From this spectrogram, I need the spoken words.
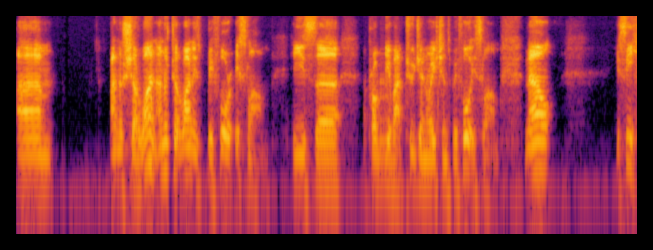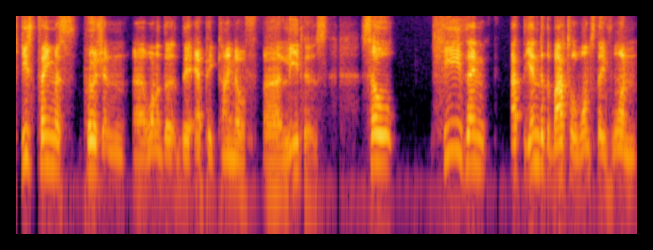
um, Anushirwan. Anushirwan is before Islam. He's uh, probably about two generations before Islam. Now, you see, he's famous Persian, uh, one of the the epic kind of uh, leaders. So he then, at the end of the battle, once they've won,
